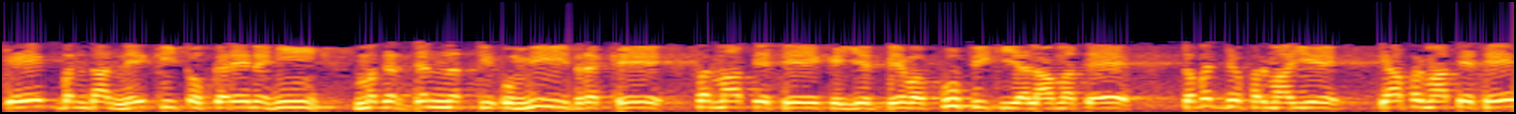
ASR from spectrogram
کہ ایک بندہ نیکی تو کرے نہیں، مگر جنت کی امید رکھے۔ فرماتے تھے کہ یہ بے وقوفی کی علامت ہے۔ توجہ فرمائیے۔ کیا فرماتے تھے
